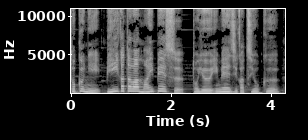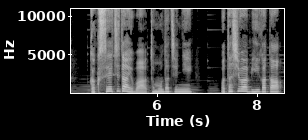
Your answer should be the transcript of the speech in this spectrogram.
特に B 型はマイペースというイメージが強く、学生時代は友達に私は B 型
